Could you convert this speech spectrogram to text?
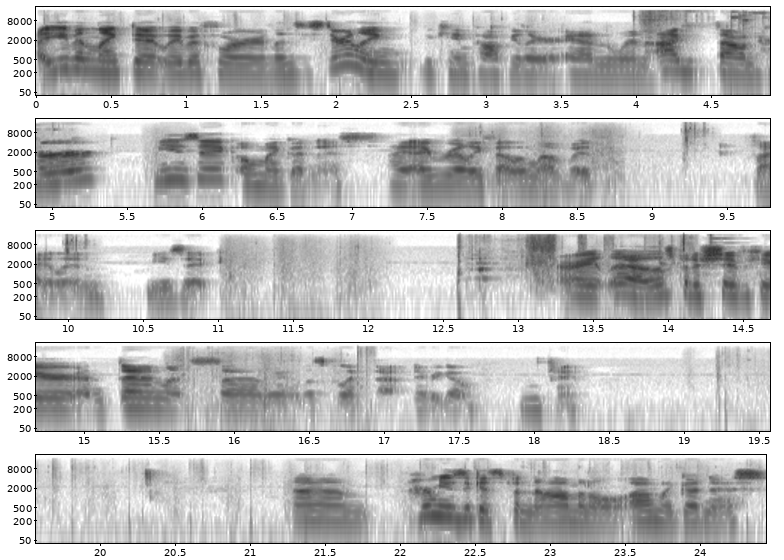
I even liked it way before Lindsey Stirling became popular, and when I found her music, oh my goodness, I, I really fell in love with violin music. Alright, yeah, let's put a shiv here, and then let's, uh, yeah, let's collect that. There we go. Okay. Um, her music is phenomenal. Oh my goodness.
